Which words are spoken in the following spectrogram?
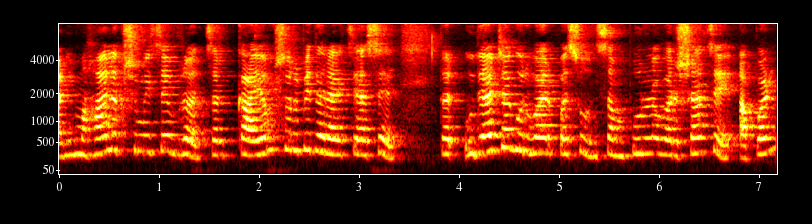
आणि महालक्ष्मीचे व्रत जर कायमस्वरूपी धरायचे असेल तर उद्याच्या गुरुवारपासून संपूर्ण वर्षाचे आपण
